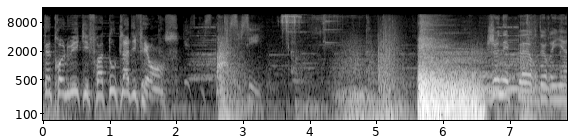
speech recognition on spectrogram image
peut-être lui qui fera toute la différence. Passe ici? Je n'ai peur de rien.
